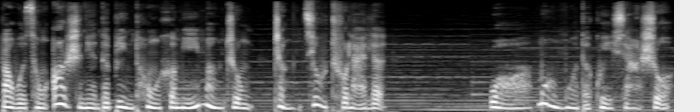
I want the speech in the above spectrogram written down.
把我从二十年的病痛和迷茫中。拯救出来了，我默默的跪下说：“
